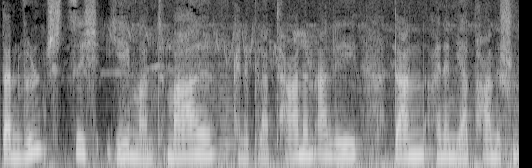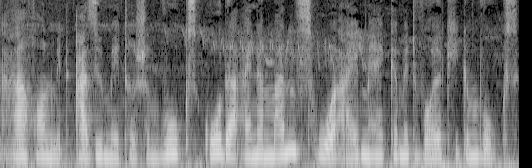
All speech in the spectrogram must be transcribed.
dann wünscht sich jemand mal eine Platanenallee, dann einen japanischen Ahorn mit asymmetrischem Wuchs oder eine mannshohe Eibenhecke mit wolkigem Wuchs.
